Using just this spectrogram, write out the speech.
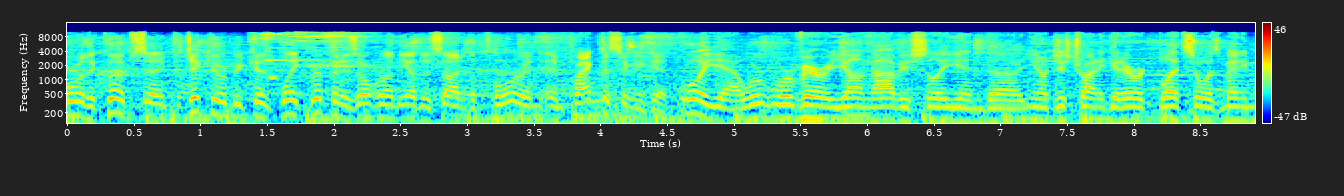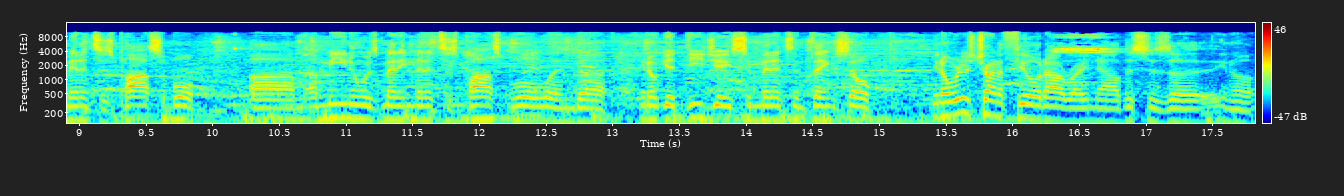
for the Clips, in particular because Blake Griffin is over on the other side of the floor and, and practicing again. Well, yeah, we're, we're very young, obviously, and uh, you know just trying to get Eric Bledsoe as many minutes as possible, um, Aminu as many minutes as possible, and uh, you know get DJ some minutes and things. So. You know, we're just trying to feel it out right now. This is a, you know,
